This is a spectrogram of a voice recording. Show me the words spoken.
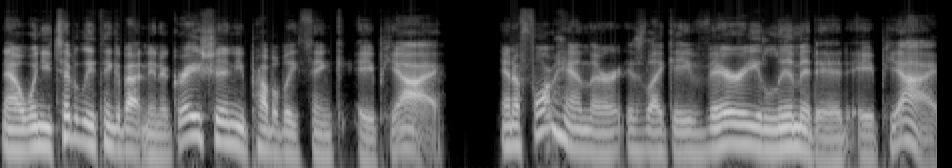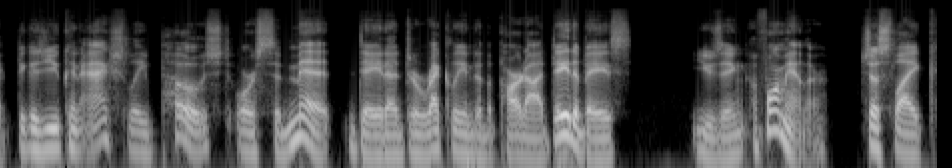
Now, when you typically think about an integration, you probably think API. And a form handler is like a very limited API because you can actually post or submit data directly into the Pardot database using a form handler. Just like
